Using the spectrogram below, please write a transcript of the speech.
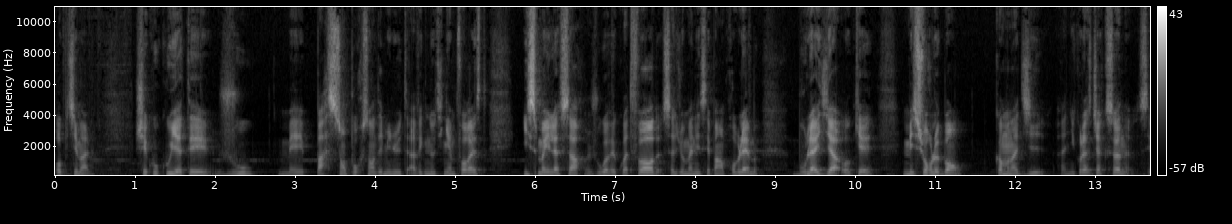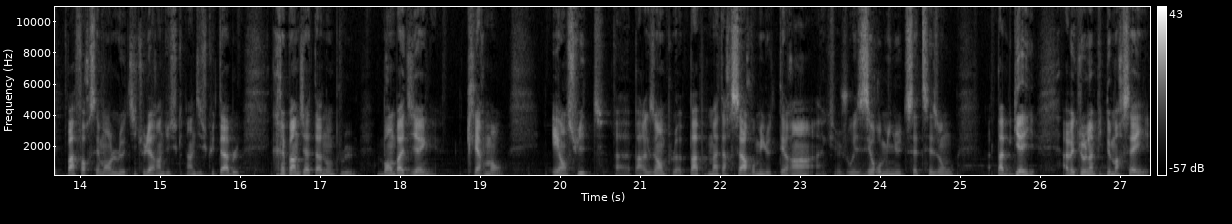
optimal. Shekou Kouyaté joue, mais pas 100% des minutes avec Nottingham Forest. Ismail Assar joue avec Watford. Sadio Mané, c'est pas un problème. Boulaïdia, ok. Mais sur le banc, comme on a dit, euh, Nicolas Jackson, c'est pas forcément le titulaire indiscutable. Crépin Diata non plus. Bamba Dieng, clairement. Et ensuite, euh, par exemple, Pape Matarsar au milieu de terrain a joué 0 minutes cette saison. Pape Gay avec l'Olympique de Marseille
